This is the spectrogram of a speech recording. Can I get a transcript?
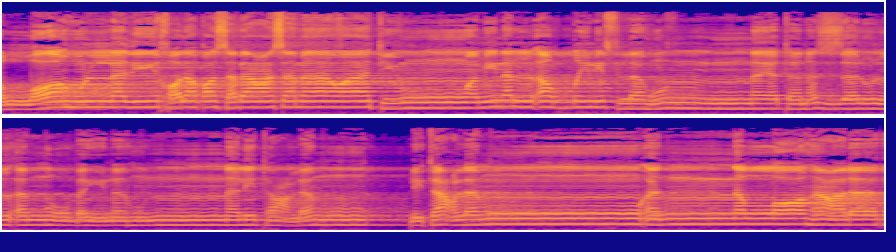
الله الذي خلق سبع سماوات ومن الأرض مثلهن يتنزل الأمر بينهن لتعلموا لتعلموا أن الله على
